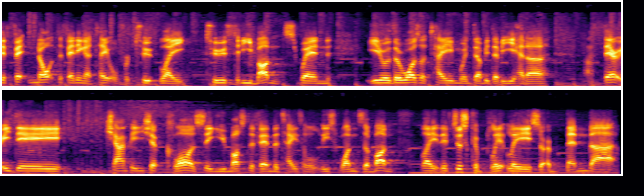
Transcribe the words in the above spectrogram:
defi- not defending a title for two like two three months when you know there was a time when WWE had a a 30 day championship clause saying you must defend the title at least once a month. Like they've just completely sort of been that,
